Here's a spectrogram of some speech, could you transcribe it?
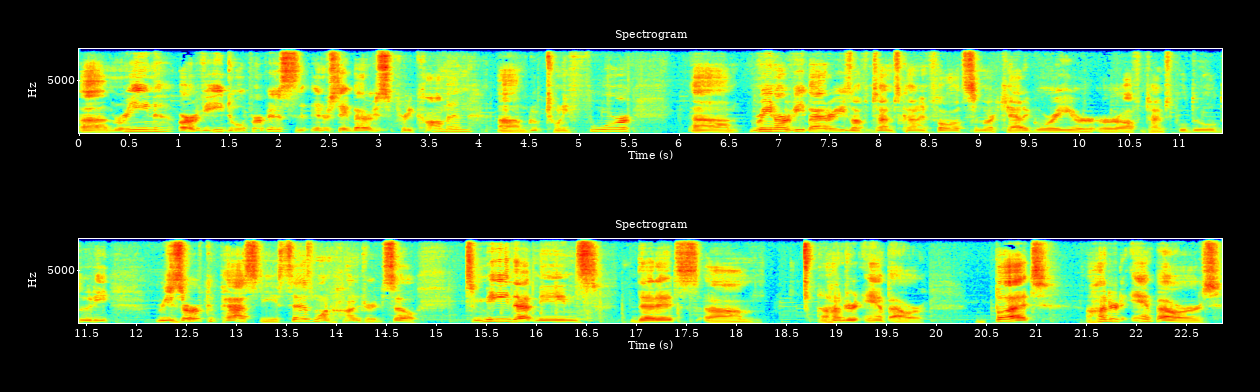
Uh, marine RV dual purpose interstate batteries is pretty common. Um, group 24 um, marine RV batteries oftentimes kind of fall out similar category or, or oftentimes pull dual duty. Reserve capacity, it says 100. So to me, that means that it's um, 100 amp hour. But 100 amp hours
